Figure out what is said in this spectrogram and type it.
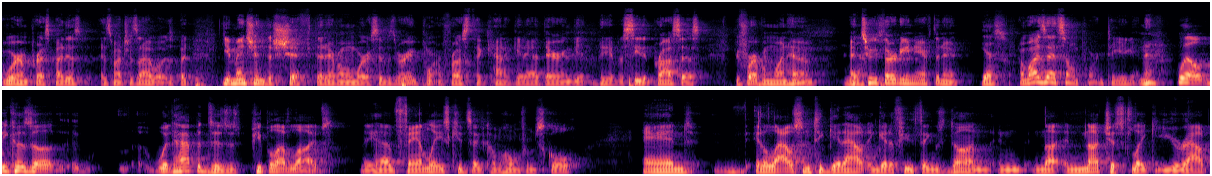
were impressed by this as much as I was. But you mentioned the shift that everyone works. It was very important for us to kind of get out there and get be able to see the process before everyone went home at two thirty in the afternoon. Yes. And why is that so important to you? Getting in? Well, because uh, what happens is, is people have lives. They have families, kids that come home from school, and it allows them to get out and get a few things done, and not and not just like you're out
